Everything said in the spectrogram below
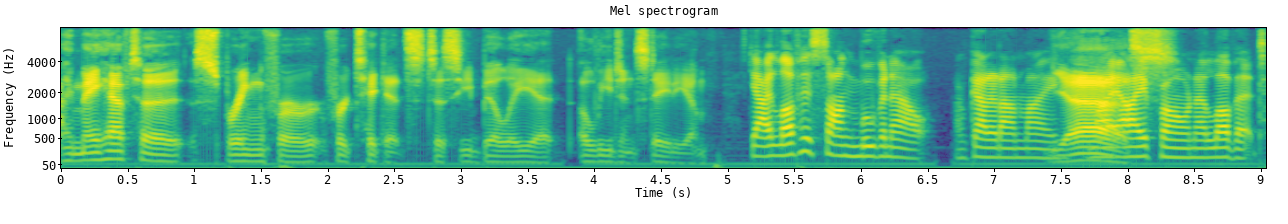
I may have to spring for for tickets to see Billy at Allegiant Stadium. Yeah, I love his song "Moving Out." I've got it on my my iPhone. I love it.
